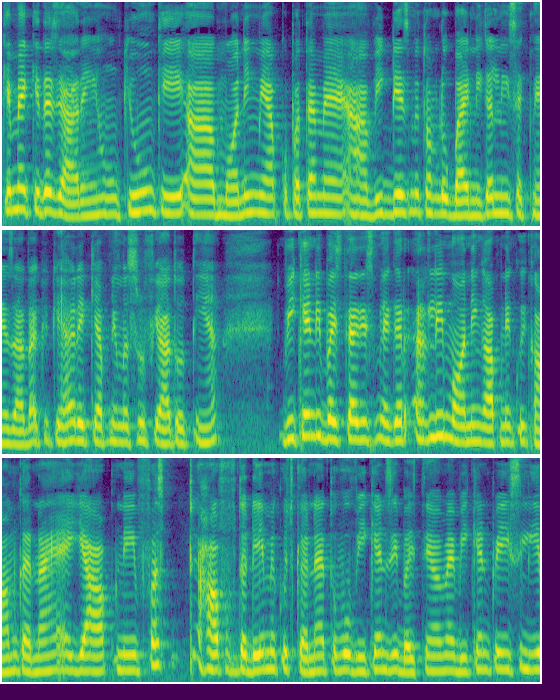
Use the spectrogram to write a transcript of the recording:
कि मैं किधर जा रही हूँ। क्योंकि मॉर्निंग में आपको पता है, मैं वीक डेज़ में तो हम लोग बाहर निकल नहीं सकते हैं ज़्यादा, क्योंकि हर एक की अपनी मसरूफियात होती हैं। वीकेंड ही बचता है, जिसमें अगर अर्ली मॉर्निंग आपने कोई काम करना है या आपने first half of the day में कुछ करना है तो वो वीकेंड्स ही बचते हैं। और मैं वीकेंड पे इसलिए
